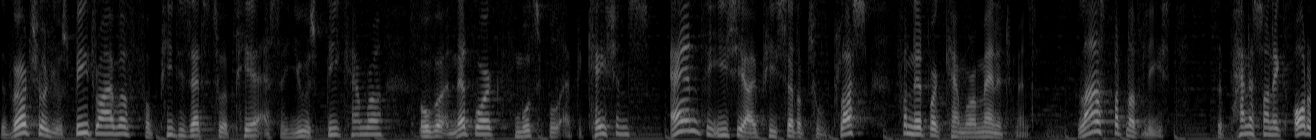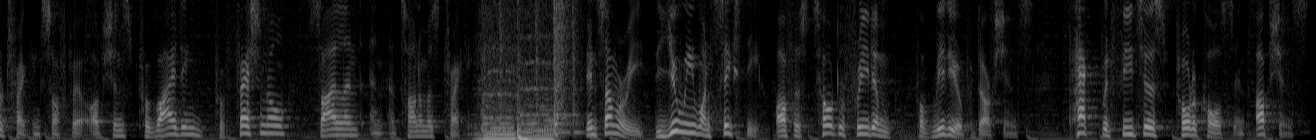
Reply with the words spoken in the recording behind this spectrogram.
the virtual USB driver for PTZs to appear as a USB camera over a network for multiple applications, and the EasyIP Setup Tool Plus for network camera management. Last but not least, the Panasonic auto tracking software options providing professional, silent and autonomous tracking. In summary, the UE160 offers total freedom for video productions, packed with features, protocols and options.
